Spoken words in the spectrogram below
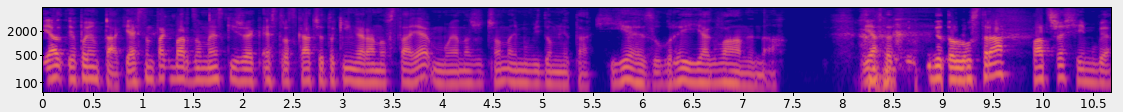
ja, ja powiem tak, ja jestem tak bardzo męski, że jak estro skacze, to Kinga rano wstaje, moja narzeczona i mówi do mnie tak, Jezu, ryj jak wanna. Ja wtedy idę do lustra, patrzę się i mówię,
